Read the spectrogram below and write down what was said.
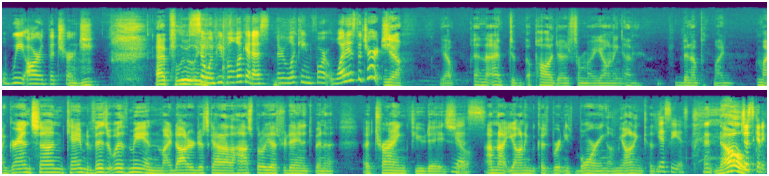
we are the church. Mm-hmm. Absolutely. So when people look at us, they're looking for what is the church? Yeah. Yep. And I have to apologize for my yawning. I've been up with my my grandson came to visit with me, and my daughter just got out of the hospital yesterday, and it's been a, a trying few days. So Yes. I'm not yawning because Brittney's boring. I'm yawning because Yes, he is. no, Just kidding.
